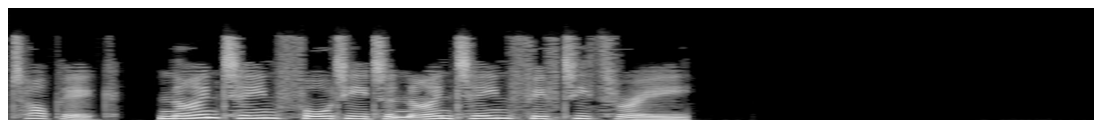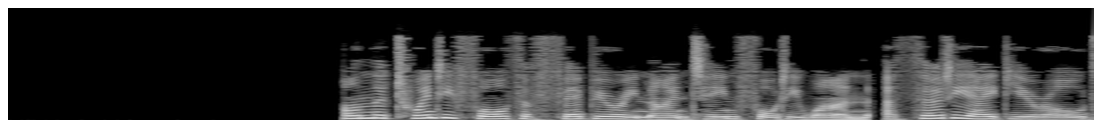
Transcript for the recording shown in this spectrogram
Topic 1940 to 1953. On 24 February 1941, a 38-year-old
